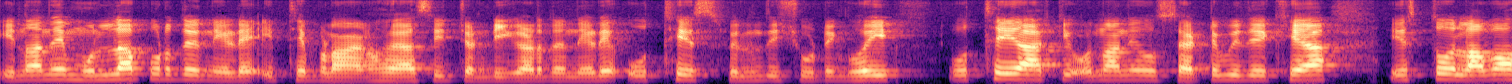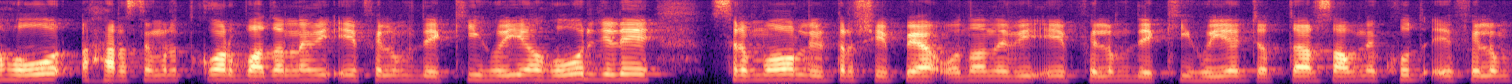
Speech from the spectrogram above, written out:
ਇਹਨਾਂ ਨੇ ਮੁੱਲਾਪੁਰ ਦੇ ਨੇੜੇ ਇੱਥੇ ਬਣਾਇਆ ਹੋਇਆ ਸੀ, ਚੰਡੀਗੜ੍ਹ ਦੇ ਨੇੜੇ ਉੱਥੇ ਇਸ ਫਿਲਮ ਦੀ ਸ਼ੂਟਿੰਗ ਹੋਈ, ਉੱਥੇ ਆ ਕੇ ਉਹਨਾਂ ਨੇ ਉਹ ਸੈੱਟ ਵੀ ਦੇਖਿਆ, ਇਸ ਤੋਂ ਇਲਾਵਾ ਹੋਰ ਹਰਸਿਮਰਤ ਕੌਰ ਬਾਦਲ ਨੇ ਵੀ ਇਹ ਫਿਲਮ ਦੇਖੀ ਹੋਈ ਆ, ਹੋਰ ਜਿਹੜੇ ਸਰਮੌਰ ਲੀਡਰਸ਼ਿਪ ਆ, ਉਹਨਾਂ ਨੇ ਵੀ ਇਹ ਫਿਲਮ ਦੇਖੀ ਹੋਈ ਆ ਜੱਤਰ ਸਾਹਿਬ ਨੇ ਖੁਦ ਇਹ ਫਿਲਮ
